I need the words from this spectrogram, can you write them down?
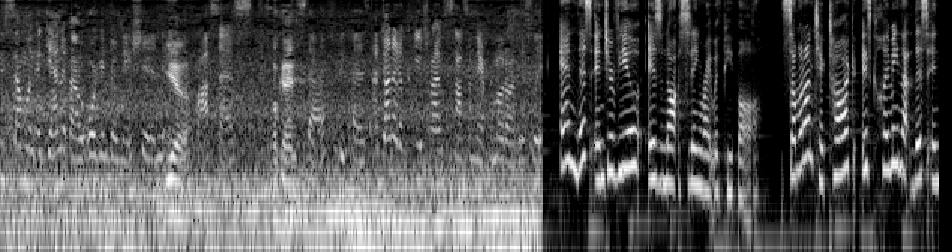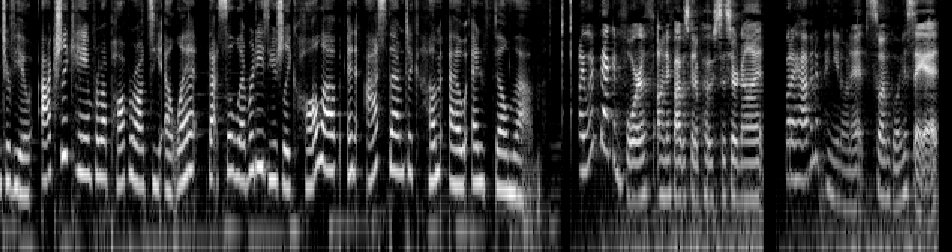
to someone again about organ donation and Yeah. the process Okay. and stuff because I've done it a few times. It's not something I promote, obviously. And this interview is not sitting right with people. Someone on TikTok is claiming that this interview actually came from a paparazzi outlet that celebrities usually call up and ask them to come out and film them. I went back and forth on if I was going to post this or not, but I have an opinion on it, so I'm going to say it.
